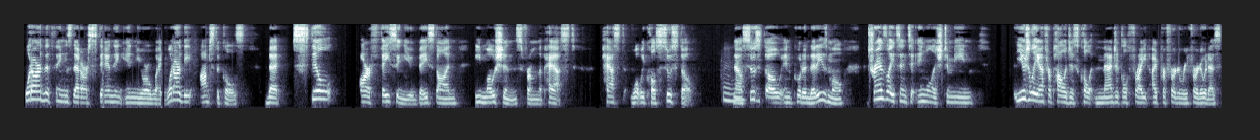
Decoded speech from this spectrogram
what are the things that are standing in your way what are the obstacles that still are facing you based on emotions from the past, past what we call susto. Mhm. Now, susto in curanderismo translates into English to mean, usually anthropologists call it magical fright. I prefer to refer to it as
